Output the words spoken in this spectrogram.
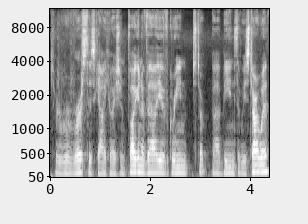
sort of reverse this calculation, plug in a value of green uh, beans that we start with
